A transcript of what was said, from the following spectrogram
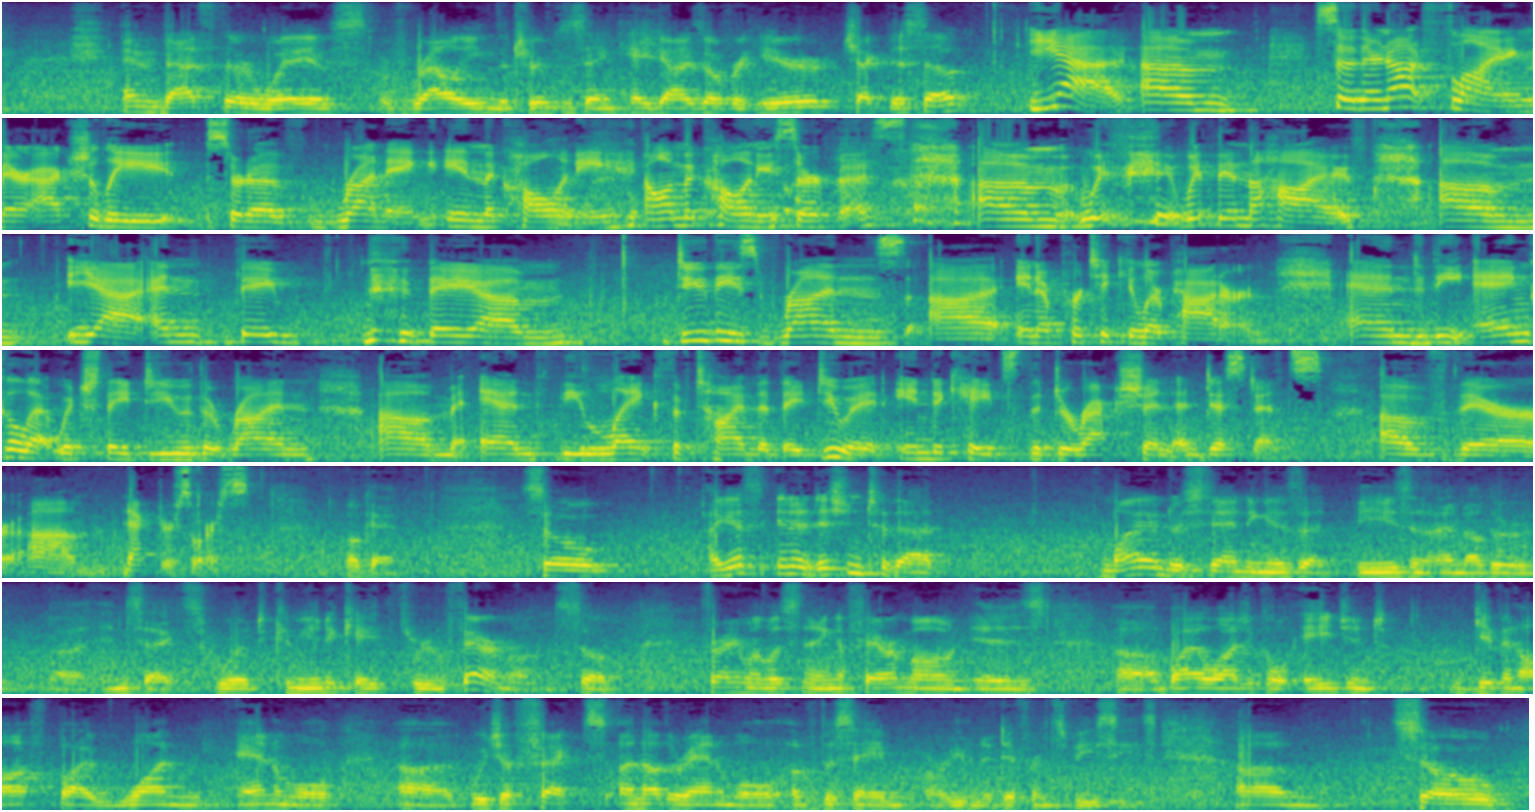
and that's their way of, of rallying the troops and saying, "Hey guys, over here, check this out." Yeah. Um, so they're not flying; they're actually sort of running in the colony, on the colony surface, um, with, within the hive. Um, yeah, and they they um, do these runs uh, in a particular pattern. And the angle at which they do the run um, and the length of time that they do it indicates the direction and distance of their um, nectar source. Okay. So, I guess in addition to that, my understanding is that bees and, other uh, insects would communicate through pheromones. So, for anyone listening, a pheromone is uh, a biological agent given off by one animal, uh, which affects another animal of the same or even a different species. Um, so,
